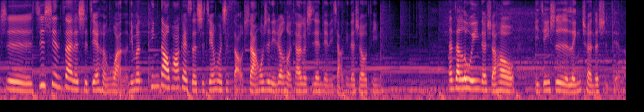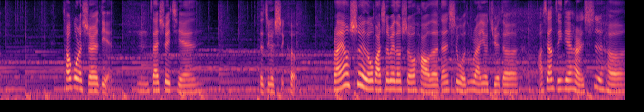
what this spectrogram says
是其实现在的时间很晚了，你们听到 podcast 的时间会是早上，或是你任何挑一个时间点你想听的时候听。但在录音的时候。已经是凌晨的时间了，超过了十二点。嗯，在睡前的这个时刻，本来要睡了，我把设备都收好了，但是我突然又觉得，好像今天很适合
